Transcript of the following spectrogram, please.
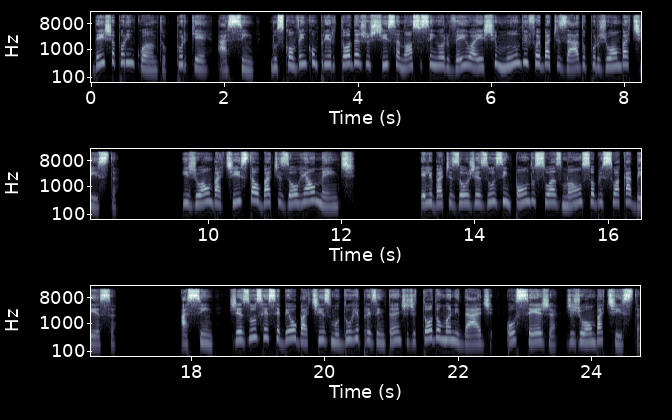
Deixa por enquanto, porque, assim, nos convém cumprir toda a justiça. Nosso Senhor veio a este mundo e foi batizado por João Batista. E João Batista o batizou realmente. Ele batizou Jesus impondo suas mãos sobre sua cabeça. Assim, Jesus recebeu o batismo do representante de toda a humanidade, ou seja, de João Batista.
